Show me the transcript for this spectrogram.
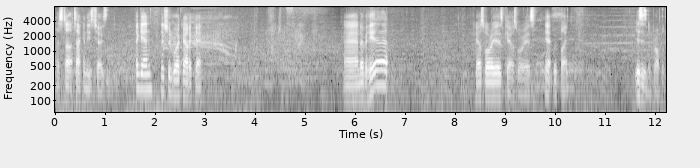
let's start attacking these Chosen. Again, this should work out okay. And over here... Chaos Warriors, Chaos Warriors. Yeah, we're fine. This isn't a problem.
